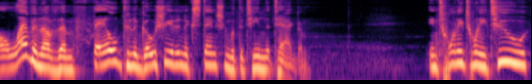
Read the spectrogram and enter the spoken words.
11 of them failed to negotiate an extension with the team that tagged them. In 2022,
